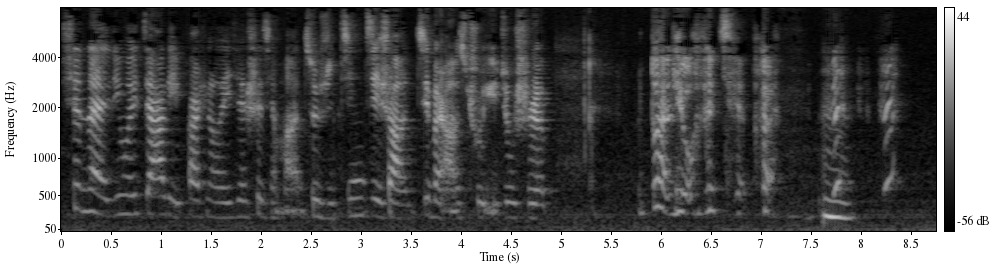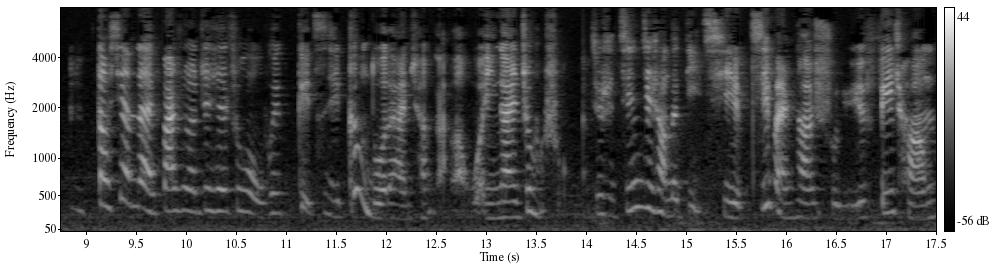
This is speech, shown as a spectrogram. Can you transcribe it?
现在因为家里发生了一些事情嘛，就是经济上基本上属于就是断流的阶段。嗯。到现在发生了这些之后，我会给自己更多的安全感了。我应该这么说，就是经济上的底气基本上属于非常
